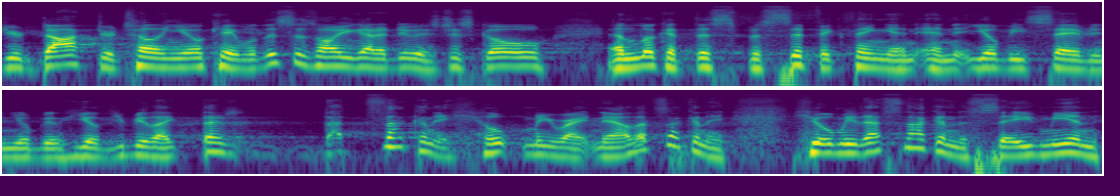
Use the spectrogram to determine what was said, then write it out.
your doctor telling you, okay, well, this is all you got to do is just go and look at this specific thing and, and you'll be saved and you'll be healed. You'd be like, that's not going to help me right now. That's not going to heal me. That's not going to save me. And,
